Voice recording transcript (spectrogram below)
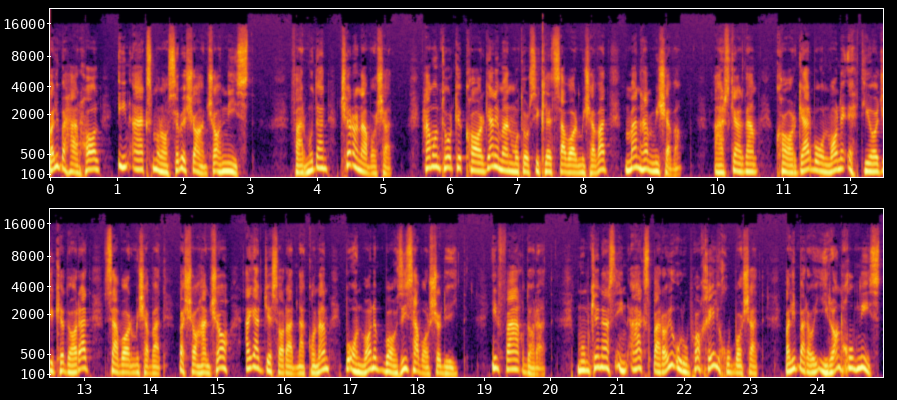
ولی به هر حال این عکس مناسب شاهنشاه نیست. فرمودند چرا نباشد؟ همانطور که کارگر من موتورسیکلت سوار می شود من هم می شوم عرض کردم کارگر به عنوان احتیاجی که دارد سوار می شود و شاهنشاه اگر جسارت نکنم به عنوان بازی سوار شدید. این فرق دارد. ممکن است این عکس برای اروپا خیلی خوب باشد ولی برای ایران خوب نیست.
